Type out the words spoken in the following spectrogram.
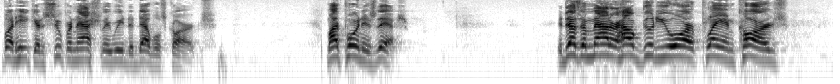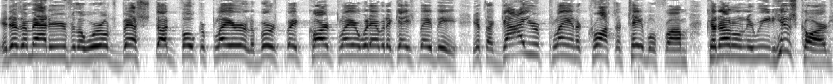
but he can supernaturally read the devil's cards. My point is this it doesn't matter how good you are at playing cards, it doesn't matter if you're the world's best stud poker player or the best card player, whatever the case may be. If the guy you're playing across the table from can not only read his cards,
